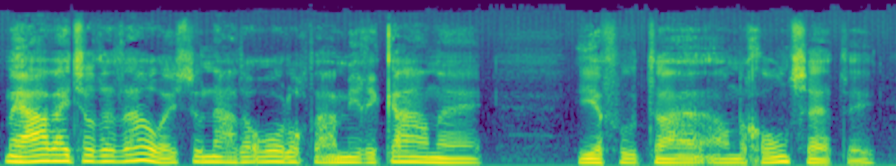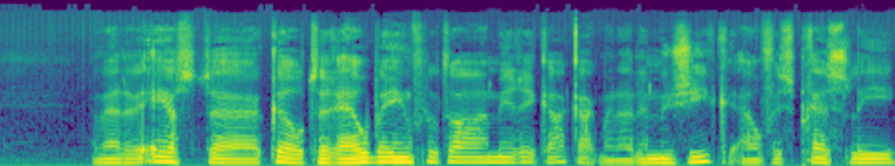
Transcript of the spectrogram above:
Maar ja, weet je wat het wel is? Toen na de oorlog de Amerikanen hier voet aan de grond zetten... werden we eerst uh, cultureel beïnvloed door Amerika. Kijk maar naar de muziek, Elvis Presley,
